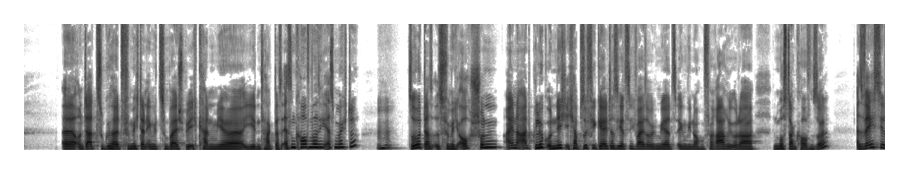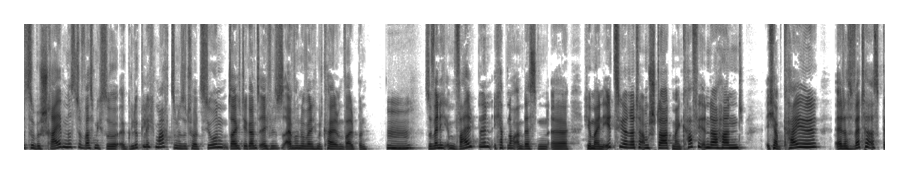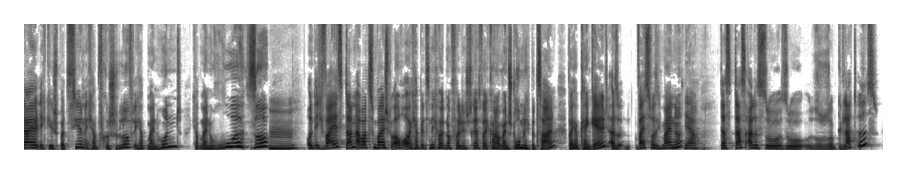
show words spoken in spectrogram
Äh, und dazu gehört für mich dann irgendwie zum Beispiel, ich kann mir jeden Tag das Essen kaufen, was ich essen möchte. Mhm. So, das ist für mich auch schon eine Art Glück und nicht, ich habe so viel Geld, dass ich jetzt nicht weiß, ob ich mir jetzt irgendwie noch einen Ferrari oder einen Mustang kaufen soll. Also wenn ich es dir jetzt so beschreiben müsste, was mich so äh, glücklich macht, so eine Situation, sage ich dir ganz ehrlich, das ist einfach nur, wenn ich mit Kyle im Wald bin. Mhm. So, wenn ich im Wald bin, ich habe noch am besten äh, hier meine E-Zigarette am Start, mein Kaffee in der Hand, ich habe Kyle, äh, das Wetter ist geil, ich gehe spazieren, ich habe frische Luft, ich habe meinen Hund, ich habe meine Ruhe, so. Mhm. Und ich weiß dann aber zum Beispiel auch, oh, ich habe jetzt nicht heute noch voll den Stress, weil ich kann auch meinen Strom nicht bezahlen, weil ich habe kein Geld. Also, weißt du, was ich meine? Ja. Dass das alles so, so, so, so glatt ist.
